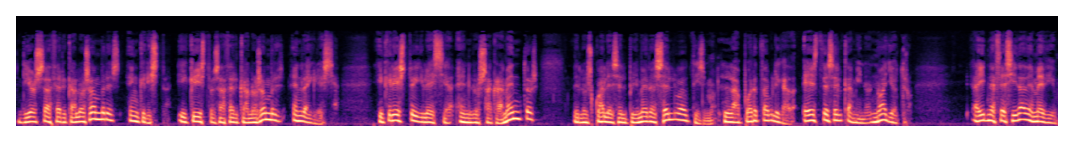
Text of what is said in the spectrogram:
Dios se acerca a los hombres en Cristo y Cristo se acerca a los hombres en la Iglesia. Y Cristo Iglesia en los sacramentos, de los cuales el primero es el bautismo, la puerta obligada. Este es el camino, no hay otro. Hay necesidad de medio.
